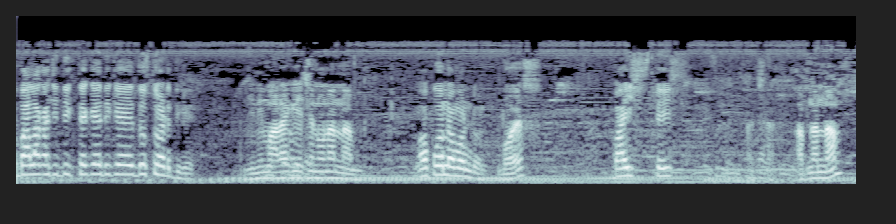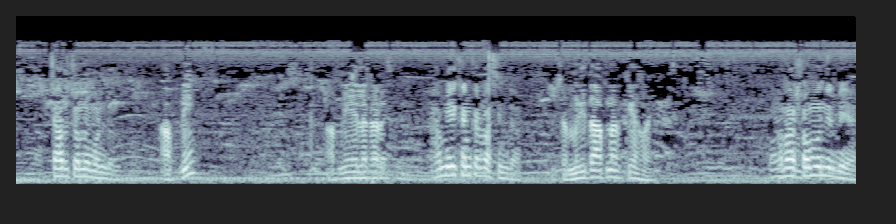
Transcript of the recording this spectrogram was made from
বালাগাছির দিক থেকে এদিকে দোস্তহাটের দিকে। যিনি মারা গিয়েছেন ওনার নাম অপর্ণা মণ্ডল। বয়স? বাইশ তেইশ। আচ্ছা আপনার নাম? চারুচন্দ্র মণ্ডল। আপনি? আপনি এই এলাকার? আমি এখানকার বাসিন্দা। আচ্ছা মৃতা আপনার কে হয়? আমার সম্বন্ধীর মেয়ে।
